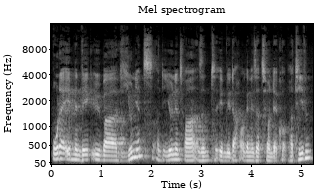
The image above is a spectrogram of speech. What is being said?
Oder eben den Weg über die Unions. Und die Unions war, sind eben die Dachorganisation der Kooperativen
